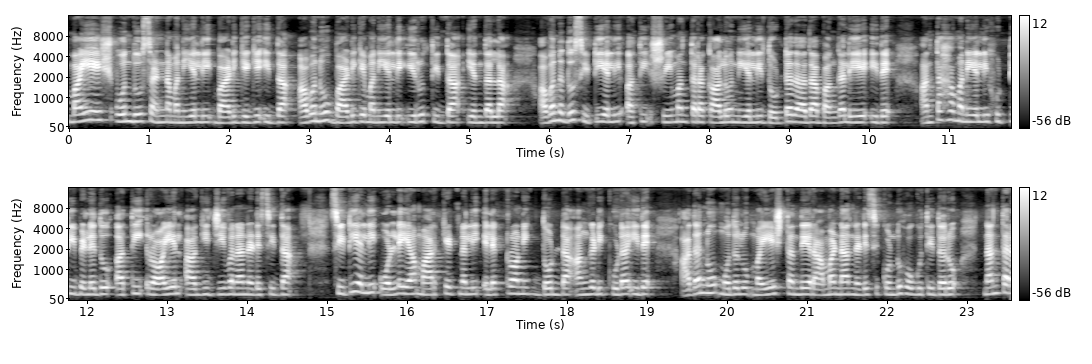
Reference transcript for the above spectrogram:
ಮಹೇಶ್ ಒಂದು ಸಣ್ಣ ಮನೆಯಲ್ಲಿ ಬಾಡಿಗೆಗೆ ಇದ್ದ. ಅವನು ಬಾಡಿಗೆ ಮನೆಯಲ್ಲಿ ಇರುತ್ತಿದ್ದ ಎಂದಲ್ಲ. ಅವನದು ಸಿಟಿಯಲ್ಲಿ ಅತಿ ಶ್ರೀಮಂತರ ಕಾಲೋನಿಯಲ್ಲಿ ದೊಡ್ಡದಾದ ಬಂಗಲೆಯೇ ಇದೆ. ಅಂತಹ ಮನೆಯಲ್ಲಿ ಹುಟ್ಟಿ ಬೆಳೆದು ಅತಿ ರಾಯಲ್ ಆಗಿ ಜೀವನ ನಡೆಸಿದ್ದ. ಸಿಟಿಯಲ್ಲಿ ಒಳ್ಳೆಯ ಮಾರ್ಕೆಟ್ನಲ್ಲಿ ಎಲೆಕ್ಟ್ರಾನಿಕ್ ದೊಡ್ಡ ಅಂಗಡಿ ಕೂಡ ಇದೆ. ಅದನ್ನು ಮೊದಲು ಮಹೇಶ್ ತಂದೆ ರಾಮಣ್ಣ ನಡೆಸಿಕೊಂಡು ಹೋಗುತ್ತಿದ್ದರು. ನಂತರ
